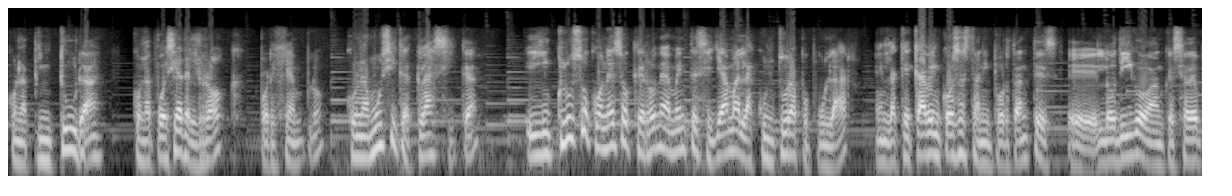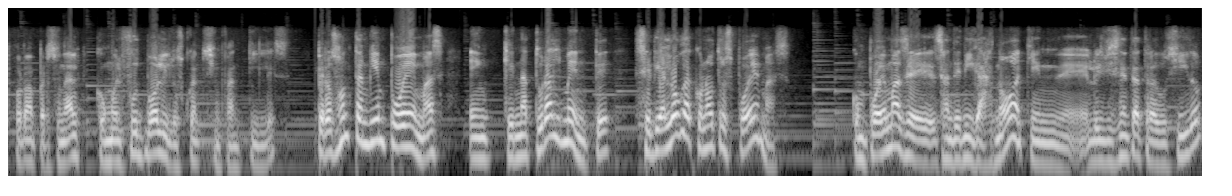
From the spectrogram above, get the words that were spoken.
con la pintura, con la poesía del rock, por ejemplo, con la música clásica, incluso con eso que erróneamente se llama la cultura popular, en la que caben cosas tan importantes, eh, lo digo aunque sea de forma personal, como el fútbol y los cuentos infantiles. Pero son también poemas en que naturalmente se dialoga con otros poemas, con poemas de Saint-Denis Garneau, a quien eh, Luis Vicente ha traducido,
